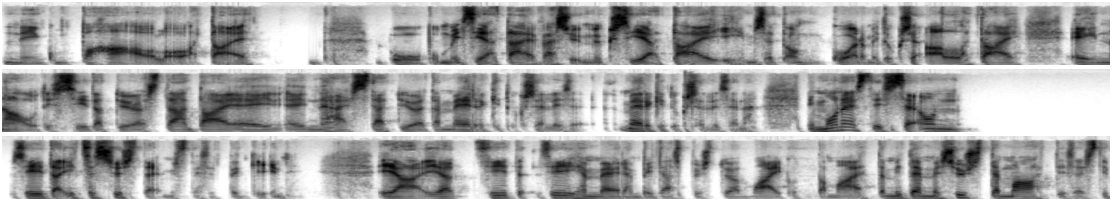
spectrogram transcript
niin kuin pahaa oloa tai uupumisia tai väsymyksiä tai ihmiset on kuormituksen alla tai ei nauti siitä työstään tai ei, ei näe sitä työtä merkityksellisenä, niin monesti se on siitä itse systeemistä sitten kiinni. Ja, ja siitä, siihen meidän pitäisi pystyä vaikuttamaan, että miten me systemaattisesti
